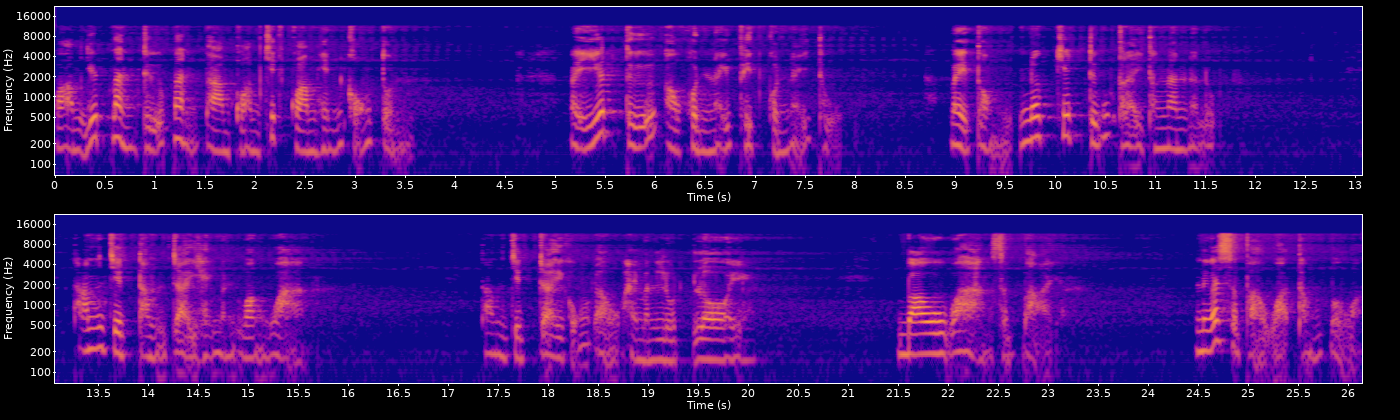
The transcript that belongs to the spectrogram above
ความยึดมั่นถือมั่นตามความคิดความเห็นของตน ไม่ยึดถือเอาคนไหนผิดคนไหนถูก ไม่ต้องนึกคิดถึงใครทั้งนั้นนะลูก ทำจิตทำใจให้มันว่างว่างทำจิตใจของเราให้มันหลุดลอย เบาว่างสบายเนื้อสภาวะทั้งปวง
